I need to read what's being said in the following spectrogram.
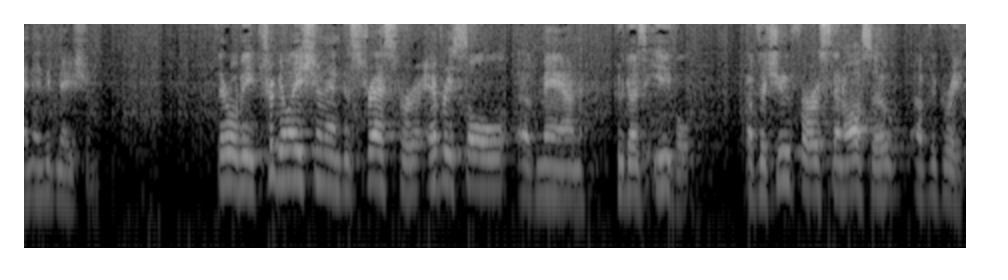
and indignation, there will be tribulation and distress for every soul of man who does evil, of the Jew first and also of the Greek.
